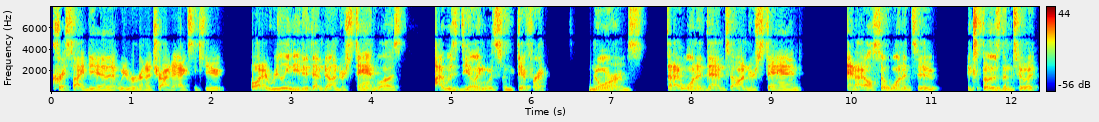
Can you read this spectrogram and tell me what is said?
Chris idea that we were going to try to execute. But what I really needed them to understand was I was dealing with some different norms that I wanted them to understand. And I also wanted to expose them to it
